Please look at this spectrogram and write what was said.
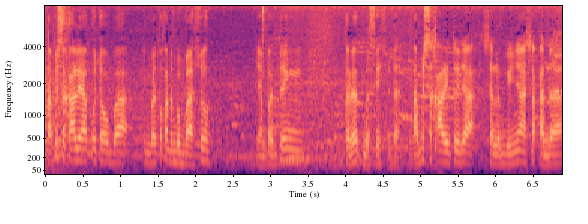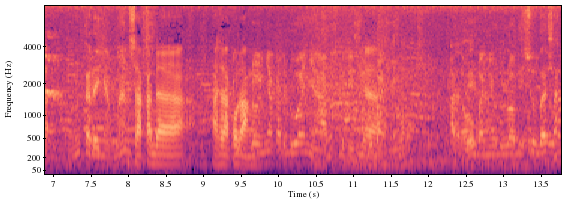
tapi sekali aku coba imba itu kada bebasuh yang penting terlihat bersih sudah tapi sekali itu aja selebihnya asa kada Hmm, kada nyaman. asa kada asa kurang dulunya kada duanya habis betisu Ya. banyu atau banyu dulu habis basah?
